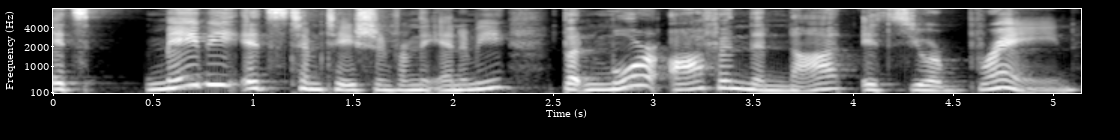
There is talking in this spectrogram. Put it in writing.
it's maybe it's temptation from the enemy, but more often than not, it's your brain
